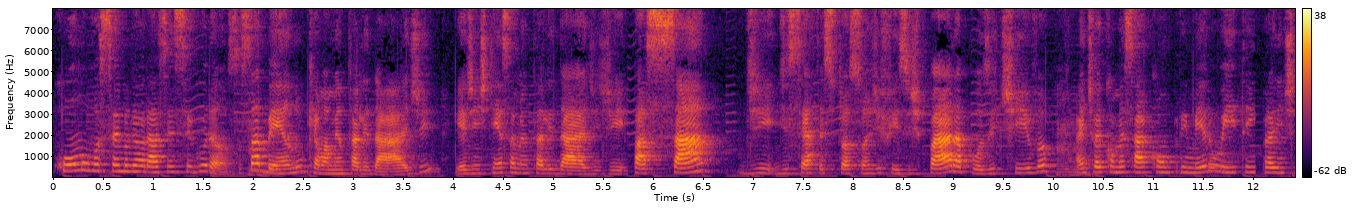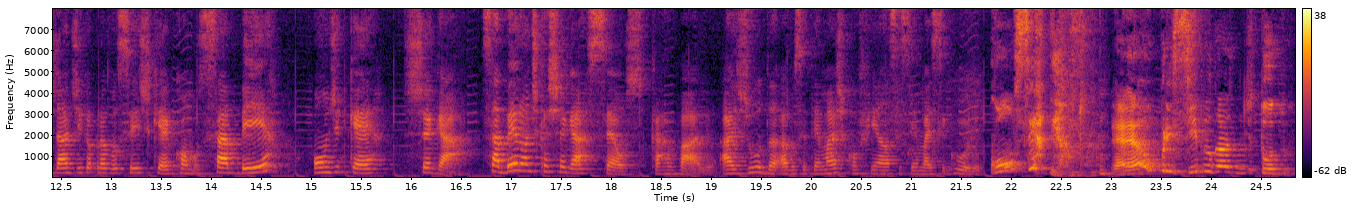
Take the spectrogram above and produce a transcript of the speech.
como você melhorar essa insegurança sabendo uhum. que é uma mentalidade e a gente tem essa mentalidade de passar de, de, certas situações difíceis para a positiva, uhum. a gente vai começar com o primeiro item para a gente dar dica para vocês, que é como saber onde quer chegar. Saber onde quer chegar, Celso Carvalho, ajuda a você ter mais confiança e ser mais seguro? Com certeza. É o princípio de tudo.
